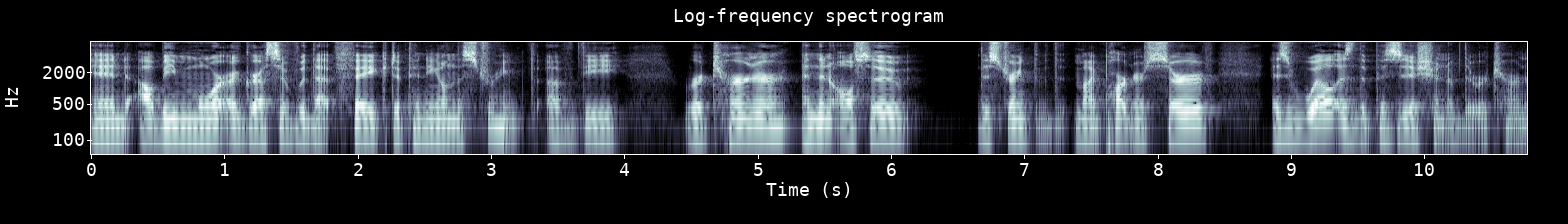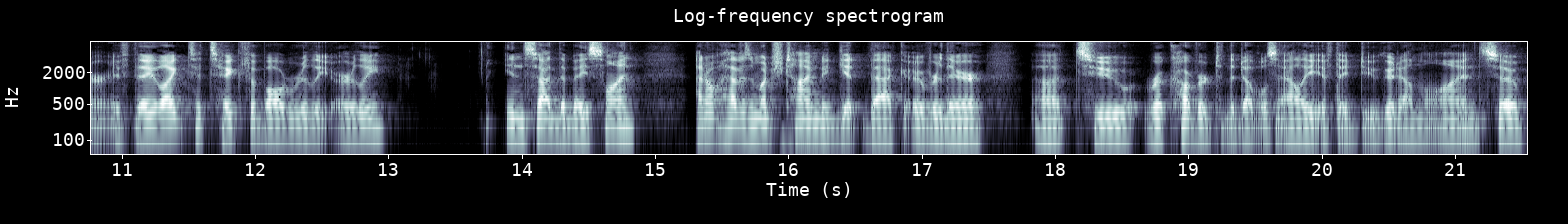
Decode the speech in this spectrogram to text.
and I'll be more aggressive with that fake depending on the strength of the returner and then also the strength of the, my partner's serve as well as the position of the returner. If they like to take the ball really early inside the baseline, I don't have as much time to get back over there uh, to recover to the doubles alley if they do go down the line. So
